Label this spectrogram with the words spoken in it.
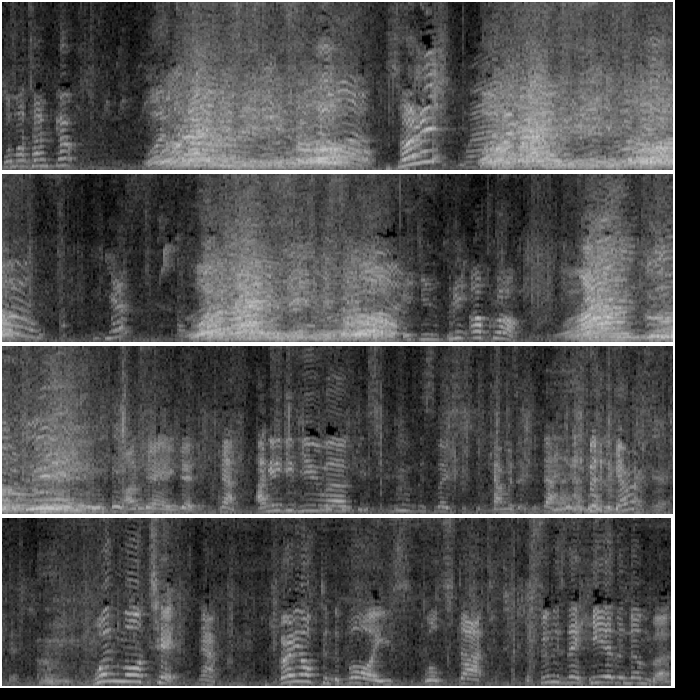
One more time, go is it, Mr. Wolf? Sorry? What time is it, Mr. Wolf? Yes? What time is it, Mr. Wolf? It is 3. One, two, three. Okay, good. Now, I'm going to give you, uh, can you move this way just for the cameras, the camera? One more tip. Now, very often the boys will start, as soon as they hear the number,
